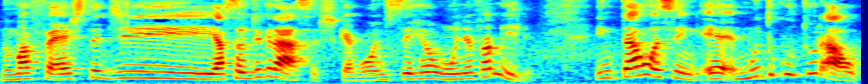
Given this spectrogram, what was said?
numa festa de ação de graças, que é onde se reúne a família. Então, assim, é muito cultural.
